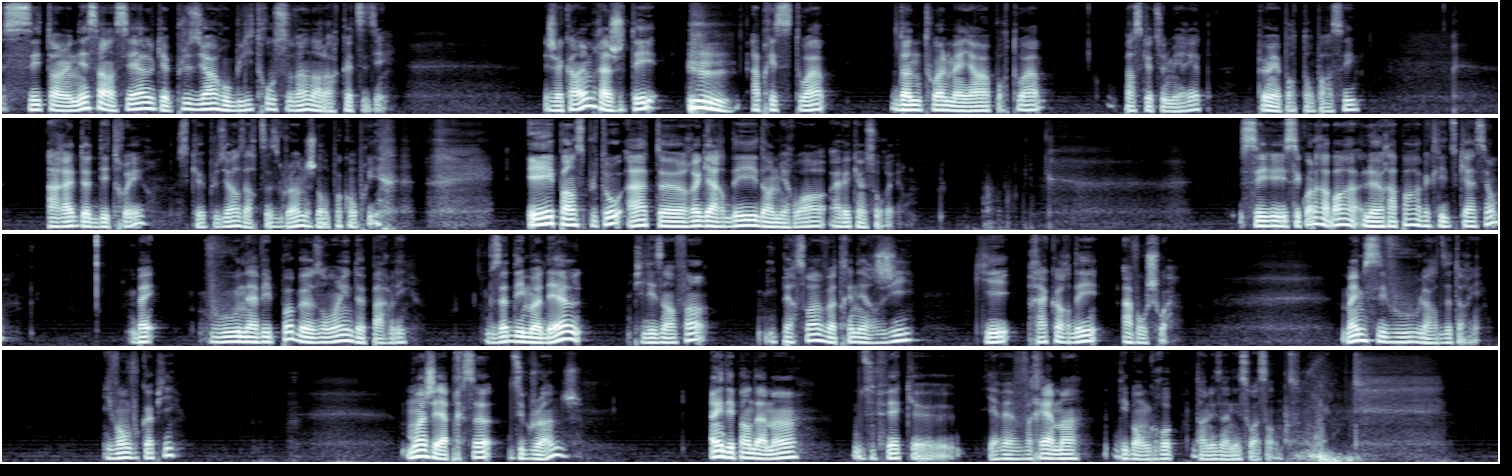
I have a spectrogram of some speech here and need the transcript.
c'est un essentiel que plusieurs oublient trop souvent dans leur quotidien. Je vais quand même rajouter apprécie-toi, donne-toi le meilleur pour toi parce que tu le mérites, peu importe ton passé. Arrête de te détruire, ce que plusieurs artistes grunge n'ont pas compris. Et pense plutôt à te regarder dans le miroir avec un sourire. C'est c'est quoi le rapport, avec l'éducation? Ben, vous n'avez pas besoin de parler. Vous êtes des modèles, puis les enfants, ils perçoivent votre énergie qui est raccordée à vos choix. Même si vous leur dites rien. Ils vont vous copier. Moi, j'ai appris ça du grunge, indépendamment du fait qu'il y avait vraiment des bons groupes dans les années 60.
